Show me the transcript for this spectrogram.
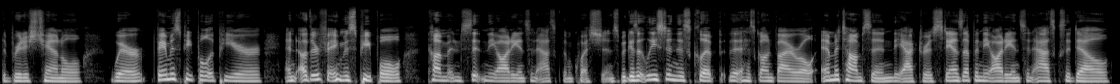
the British channel, where famous people appear and other famous people come and sit in the audience and ask them questions. Because at least in this clip that has gone viral, Emma Thompson, the actress, stands up in the audience and asks Adele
